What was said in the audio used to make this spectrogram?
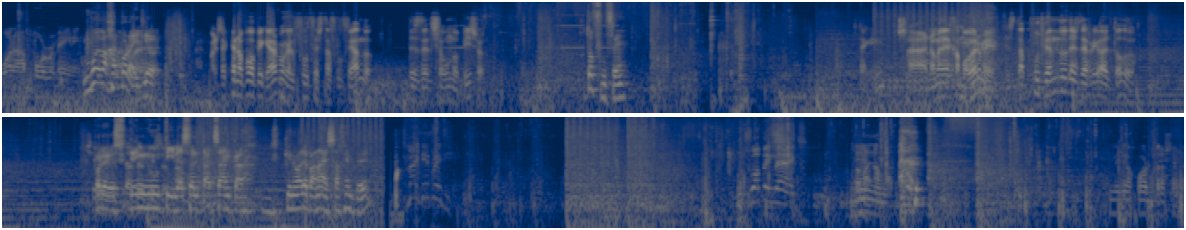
One op four remaining. ¿cómo puede bajar por ahí, tío? Pues es que no puedo piquear porque el fuce está fuceando. Desde el segundo piso. Puto fuce. Está aquí. O sea, no me deja moverme. Está fuceando desde arriba del todo. Sí, Pero es que inútil es el Tachanka. Es que no vale para nada esa gente, eh. No mata. Voy a jugar trasera.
